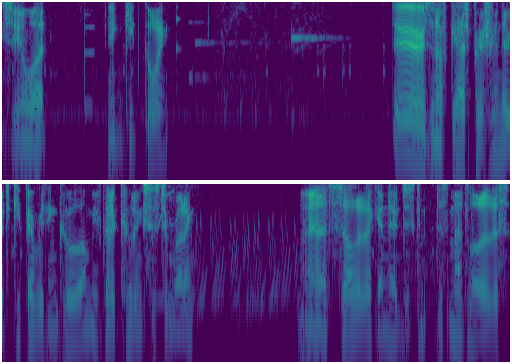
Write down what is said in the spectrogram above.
So you know what? I can keep going. There's enough gas pressure in there to keep everything cool, and we've got a cooling system running. And that's solid. I can now dis dismantle all of this.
